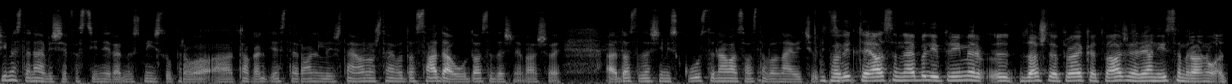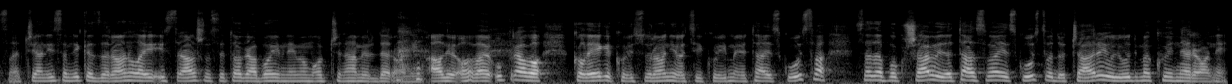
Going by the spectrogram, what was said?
Čime ste najviše fascinirani u smislu upravo toga gdje ste ronili? Šta je ono što je do sada u dosadašnjoj vašoj, dosadašnjem iskustvu na vas ostavilo najveći utjecak? Pa vidite, ja sam najbolji primjer e, zašto je projekat važan jer ja nisam ronilac. Znači, ja nisam nikad zaronila i strašno se toga bojim, nemam uopće namjer da ronim. Ali ovaj, upravo kolege koji su ronioci i koji imaju ta iskustva sada pokušavaju da ta svoje iskustva dočaraju ljudima koji ne rone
